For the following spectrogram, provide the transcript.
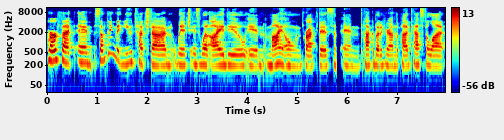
Perfect. And something that you touched on, which is what I do in my own practice and talk about it here on the podcast a lot,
